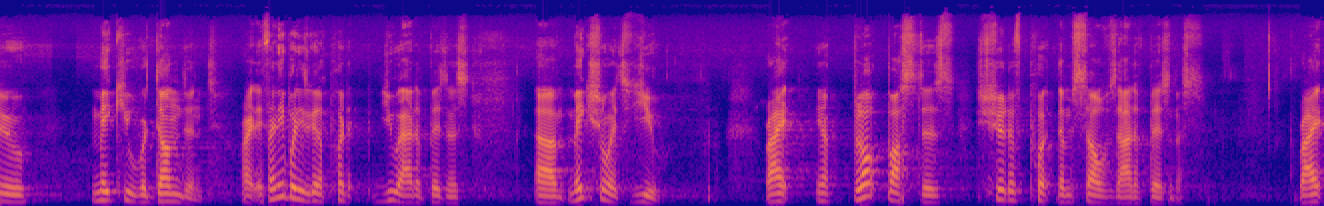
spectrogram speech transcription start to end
to make you redundant, right? If anybody's going to put you out of business, um, make sure it's you, right? You know, blockbusters should have put themselves out of business, right?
